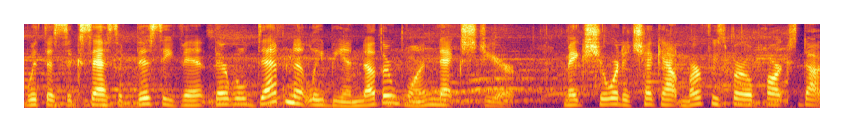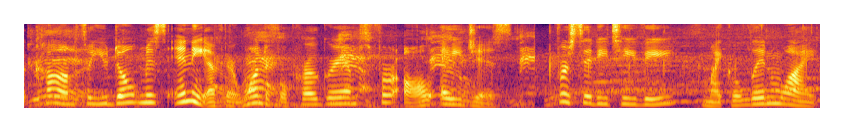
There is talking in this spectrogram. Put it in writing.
With the success of this event, there will definitely be another one next year. Make sure to check out MurfreesboroParks.com so you don't miss any of their wonderful programs for all ages. For City TV, Michael Linn White.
